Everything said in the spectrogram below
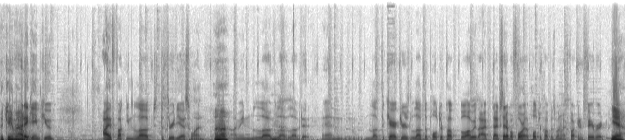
It came I out. had a GameCube. I fucking loved the 3DS one. Uh-huh. I mean, love, Yeah. love, loved it, and love the characters. Love the Polterpup. Well, always. I've, I've said it before. The Polterpup is one of my fucking favorite Yeah.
